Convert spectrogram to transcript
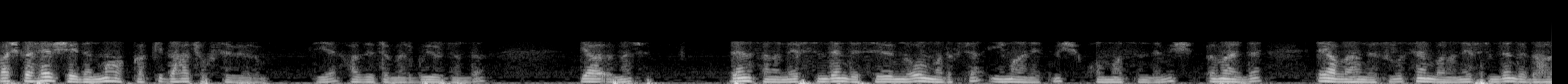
başka her şeyden muhakkak ki daha çok seviyorum diye Hazreti Ömer buyurduğunda ya Ömer ben sana nefsinden de sevimli olmadıkça iman etmiş olmazsın demiş. Ömer de ey Allah'ın Resulü sen bana nefsimden de daha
